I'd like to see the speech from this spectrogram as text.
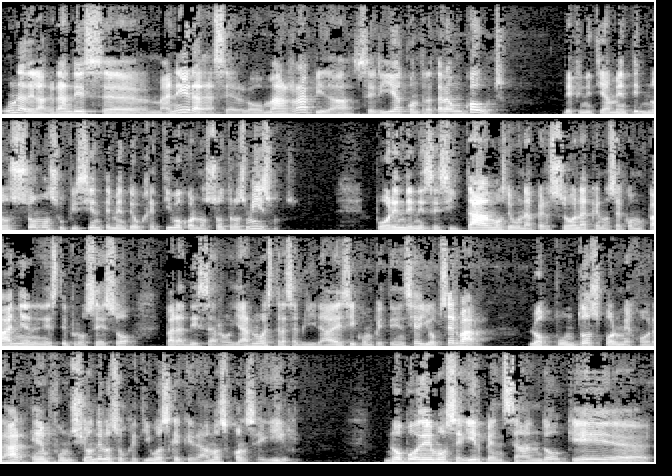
una de las grandes eh, maneras de hacerlo más rápida sería contratar a un coach. Definitivamente no somos suficientemente objetivos con nosotros mismos. Por ende, necesitamos de una persona que nos acompañe en este proceso para desarrollar nuestras habilidades y competencias y observar los puntos por mejorar en función de los objetivos que queramos conseguir. No podemos seguir pensando que eh,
